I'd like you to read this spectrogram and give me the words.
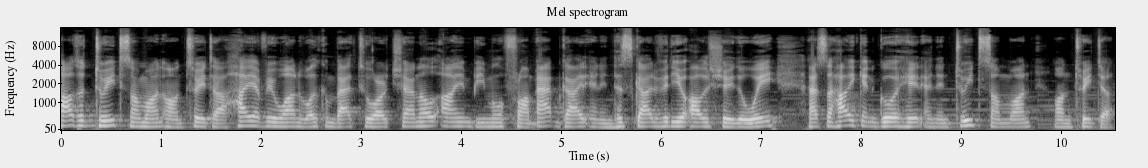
How to tweet someone on Twitter. Hi everyone, welcome back to our channel. I am Bimal from App Guide and in this guide video I will show you the way as to how you can go ahead and then tweet someone on Twitter.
